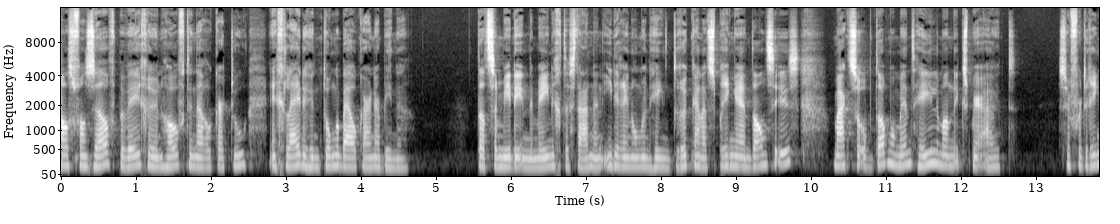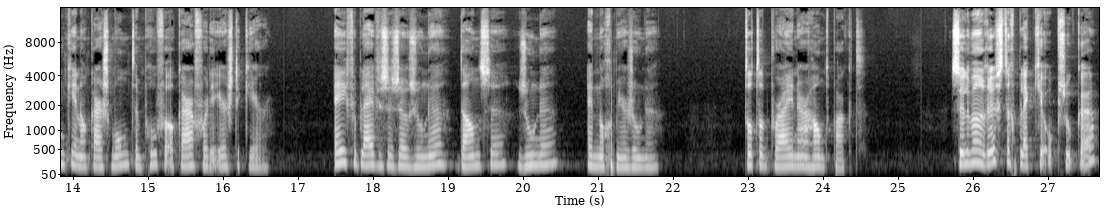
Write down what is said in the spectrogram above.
Als vanzelf bewegen hun hoofden naar elkaar toe en glijden hun tongen bij elkaar naar binnen. Dat ze midden in de menigte staan en iedereen om hun heen druk aan het springen en dansen is, maakt ze op dat moment helemaal niks meer uit. Ze verdrinken in elkaars mond en proeven elkaar voor de eerste keer. Even blijven ze zo zoenen, dansen, zoenen en nog meer zoenen. Totdat Brian haar hand pakt. Zullen we een rustig plekje opzoeken?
